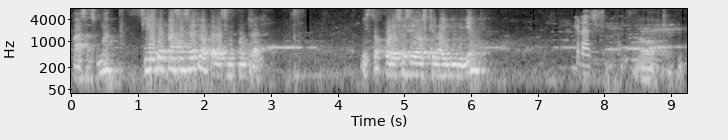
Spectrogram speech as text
pasa a sumar. Siempre pasa a ser la operación contraria. ¿Listo? Por eso ese 2 queda ahí dividiendo. Gracias. Ok.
